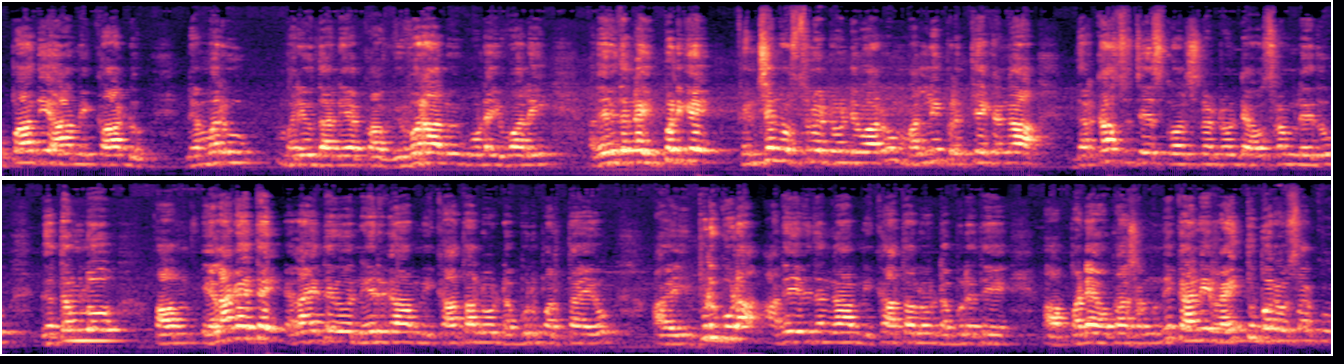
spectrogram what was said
ఉపాధి హామీ కార్డు నెంబరు మరియు దాని యొక్క వివరాలు కూడా ఇవ్వాలి. అదేవిధంగా ఇప్పటికే పెన్షన్ వస్తున్నటువంటి వారు మళ్ళీ ప్రత్యేకంగా దరఖాస్తు చేసుకోవాల్సినటువంటి అవసరం లేదు. గతంలో ఎలాగైతే ఎలా అయితే నేరుగా మీ ఖాతాలో డబ్బులు పడతాయో ఇప్పుడు కూడా అదే విధంగా మీ ఖాతాలో డబ్బులు అయితే పడే అవకాశం ఉంది. కానీ రైతు భరోసాకు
